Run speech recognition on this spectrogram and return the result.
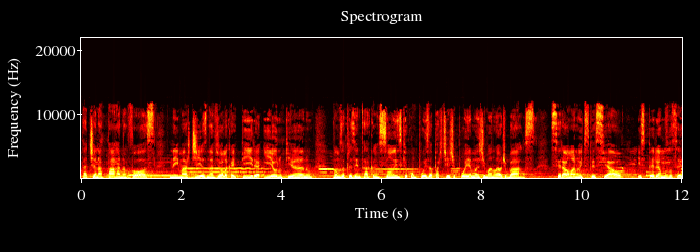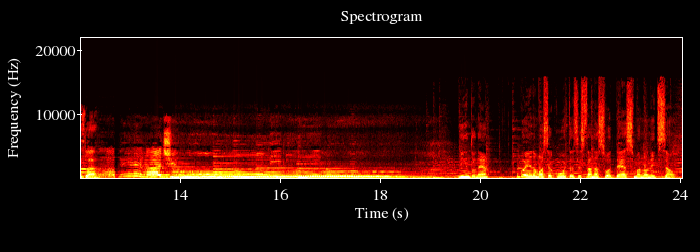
Tatiana Parra na voz, Neymar Dias na viola caipira e eu no piano. Vamos apresentar canções que eu compus a partir de poemas de Manuel de Barros. Será uma noite especial e esperamos vocês lá Lindo, né? O Goiânia Mostra Curtas está na sua 19 edição.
